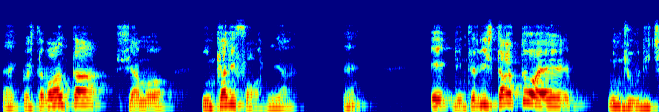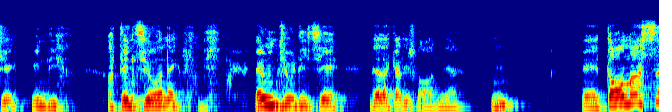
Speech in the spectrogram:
Eh. Questa volta siamo in California eh, e l'intervistato è un giudice, quindi attenzione, quindi è un giudice della California. Mm? Thomas,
